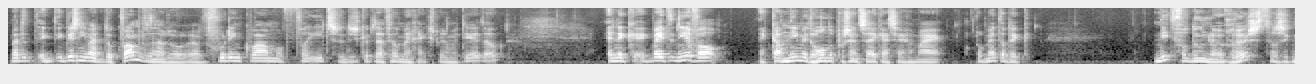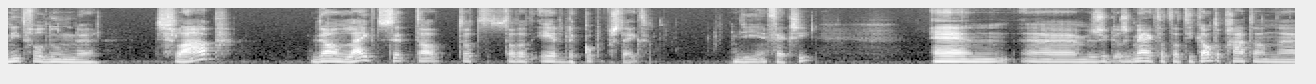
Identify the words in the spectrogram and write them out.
maar ik, ik, wist niet waar het door kwam, of het nou door eh, voeding kwam of iets. Dus ik heb daar veel mee geëxperimenteerd ook. En ik, ik weet in ieder geval, ik kan niet met 100% zekerheid zeggen, maar op het moment dat ik niet voldoende rust, als ik niet voldoende slaap, dan lijkt het dat, dat, dat het eerder de kop opsteekt, die infectie. En uh, dus als ik merk dat dat die kant op gaat, dan uh,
